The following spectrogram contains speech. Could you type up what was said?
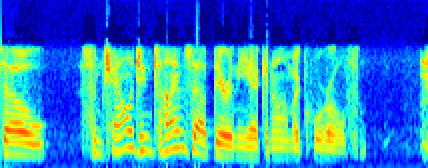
So, some challenging times out there in the economic world.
